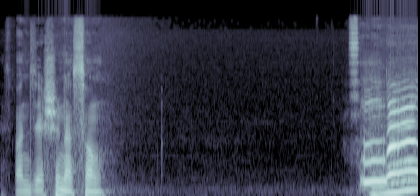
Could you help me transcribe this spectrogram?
Das war ein sehr schöner Song. Ah,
